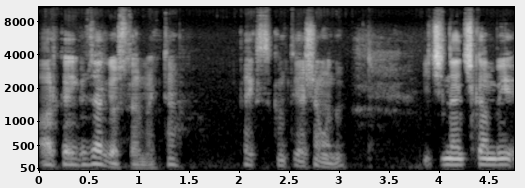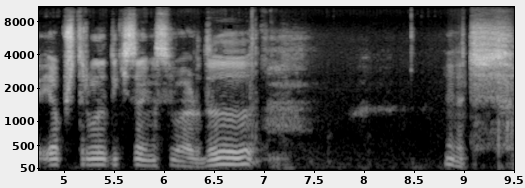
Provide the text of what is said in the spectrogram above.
arkayı güzel göstermekte. Pek sıkıntı yaşamadım. İçinden çıkan bir yapıştırmalı dikiz aynası vardı. Evet.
